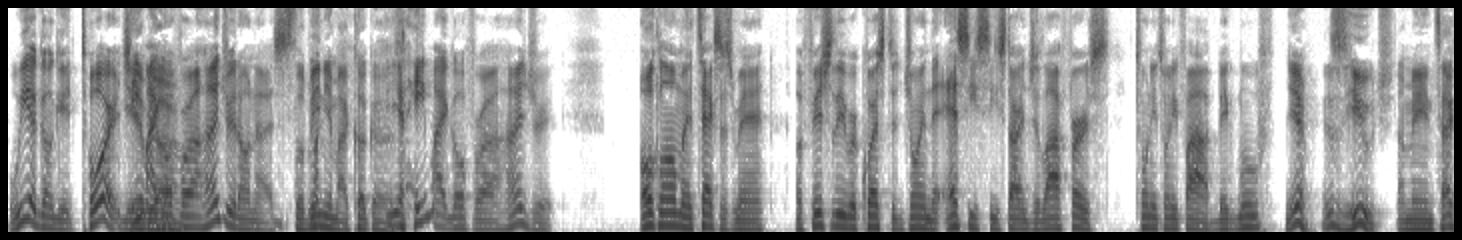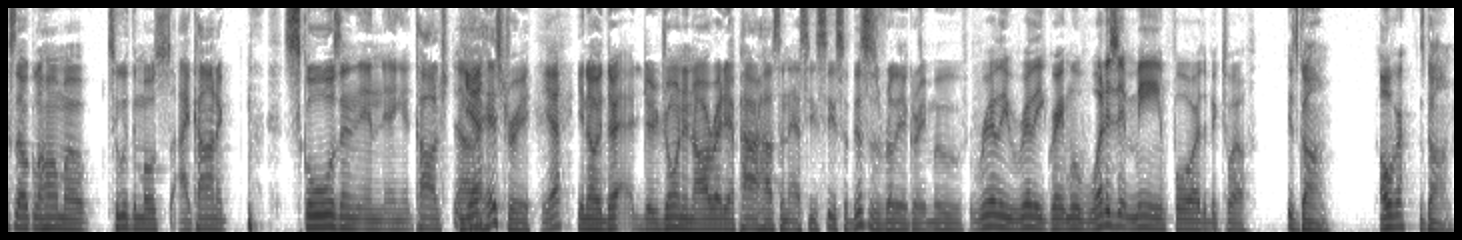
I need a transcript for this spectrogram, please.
we are gonna get torched. he Yeah, we might go for hundred on us. Slovenia might cook us. Yeah, he might go for a hundred. Oklahoma and Texas, man, officially request to join the SEC starting July first, twenty twenty five. Big move. Yeah, this is huge. I mean, Texas, Oklahoma, two of the most iconic schools in in, in college uh, Yeah. history. Yeah, You know, they're they're joining already a powerhouse in the SEC. So this is really a great move. really, really great move. What does it mean for the Big Twelve? It's gone. Over. It's gone.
